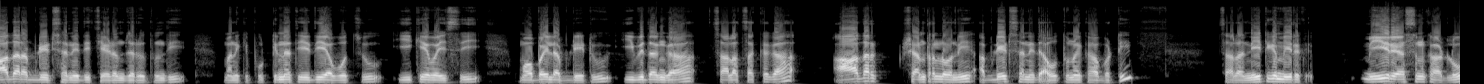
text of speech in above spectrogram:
ఆధార్ అప్డేట్స్ అనేది చేయడం జరుగుతుంది. మనకి పుట్టిన తేదీ అవ్వచ్చు ఈకేవైసీ మొబైల్ అప్డేటు ఈ విధంగా చాలా చక్కగా ఆధార్ సెంటర్లోని అప్డేట్స్ అనేది అవుతున్నాయి కాబట్టి చాలా నీట్గా మీరు మీ రేషన్ కార్డులో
